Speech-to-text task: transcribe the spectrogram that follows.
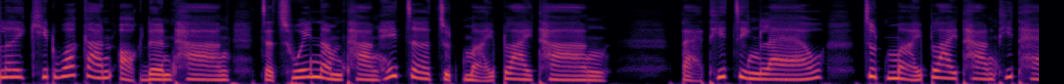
เลยคิดว่าการออกเดินทางจะช่วยนำทางให้เจอจุดหมายปลายทาง แต่ที่จริงแล้ว จุดหมายปลายทางที่แท้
